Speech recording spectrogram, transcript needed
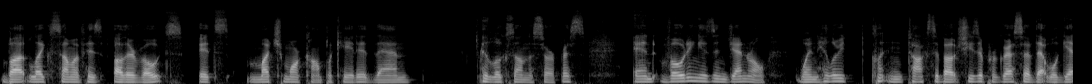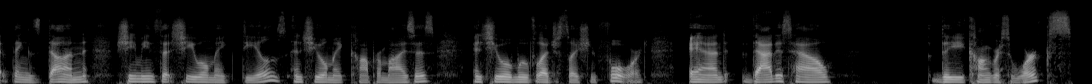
but like some of his other votes, it's much more complicated than it looks on the surface. And voting is in general. When Hillary Clinton talks about she's a progressive that will get things done, she means that she will make deals and she will make compromises and she will move legislation forward. And that is how the Congress works.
